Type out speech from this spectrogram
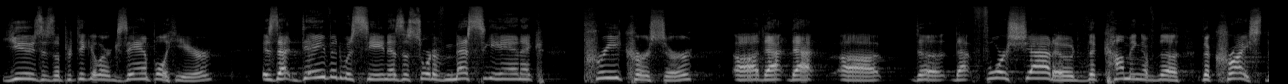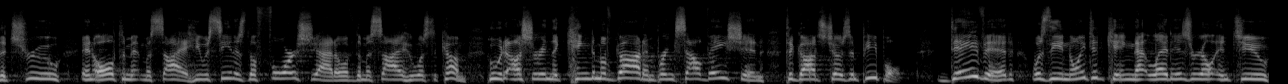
used as a particular example here is that David was seen as a sort of messianic precursor uh, that, that uh, the, that foreshadowed the coming of the, the Christ, the true and ultimate Messiah. He was seen as the foreshadow of the Messiah who was to come, who would usher in the kingdom of God and bring salvation to God's chosen people. David was the anointed king that led Israel into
